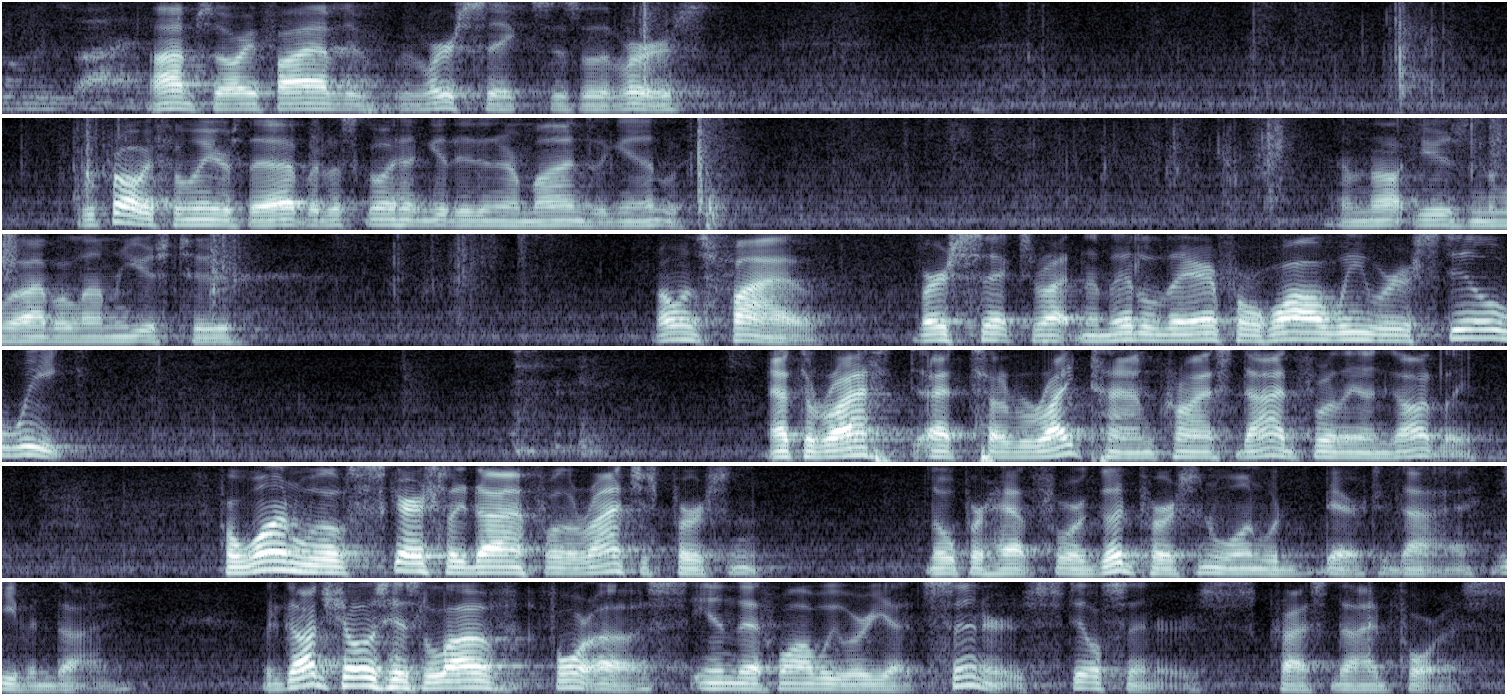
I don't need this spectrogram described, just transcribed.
Romans five. I'm sorry, 5, the verse 6 is the verse. We're probably familiar with that, but let's go ahead and get it in our minds again. I'm not using the Bible I'm used to. Romans 5, verse 6, right in the middle there. For while we were still weak, at the right, at the right time, Christ died for the ungodly. For one will scarcely die for the righteous person, though perhaps for a good person one would dare to die, even die. But God shows his love for us in that while we were yet sinners, still sinners, Christ died for us.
